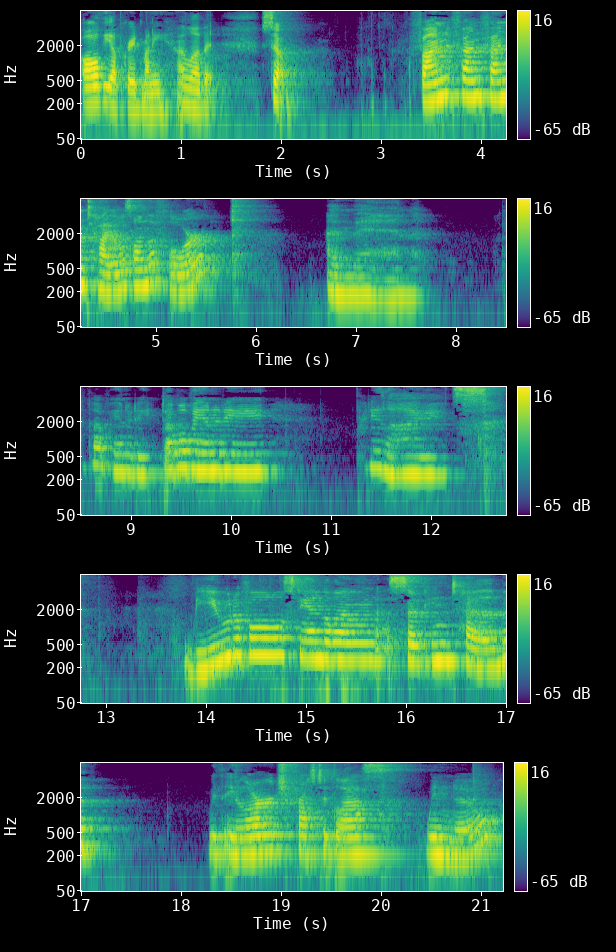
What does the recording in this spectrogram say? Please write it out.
all the upgrade money. I love it. So fun, fun, fun tiles on the floor. And then, look at that vanity, double vanity, pretty lights, beautiful standalone soaking tub with a large frosted glass window.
